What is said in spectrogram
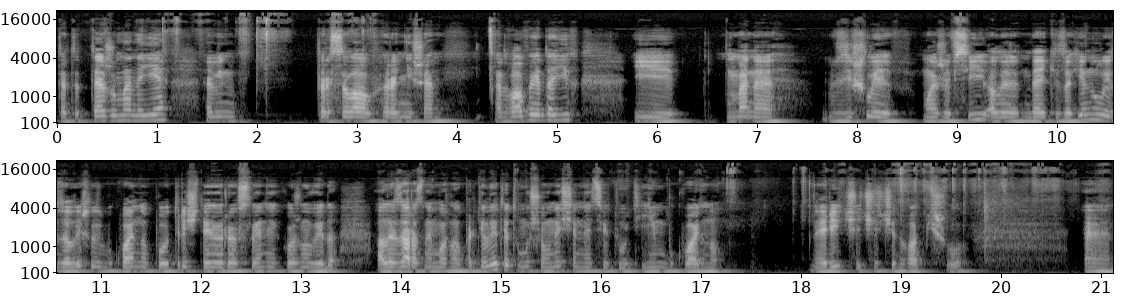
те- те- теж у мене є. Він присилав раніше два вида їх, і в мене зійшли майже всі, але деякі загинули і залишились буквально по 3-4 рослини кожного вида. Але зараз не можна оприділити, тому що вони ще не цвітуть. Їм буквально рік чи, чи, чи два пішло. Е,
